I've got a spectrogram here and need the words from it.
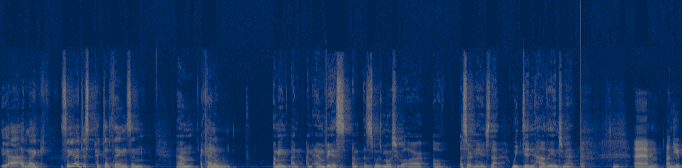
yeah, and like so yeah, I just picked up things and um, I kind of, I mean, I'm I'm envious, um, as I suppose most people are, of a certain age that we didn't have the internet. Yeah, Um, and you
